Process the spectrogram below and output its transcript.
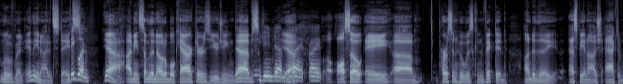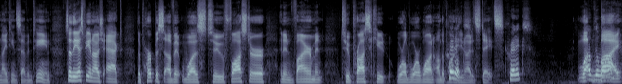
movement in the United States. Big one. Yeah, I mean some of the notable characters: Eugene Debs. Eugene Debs, Yeah. right, right. Also, a um, person who was convicted under the Espionage Act of 1917. So, the Espionage Act, the purpose of it was to foster an environment to prosecute World War I on the part of the United States. Critics. Well, Of the by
